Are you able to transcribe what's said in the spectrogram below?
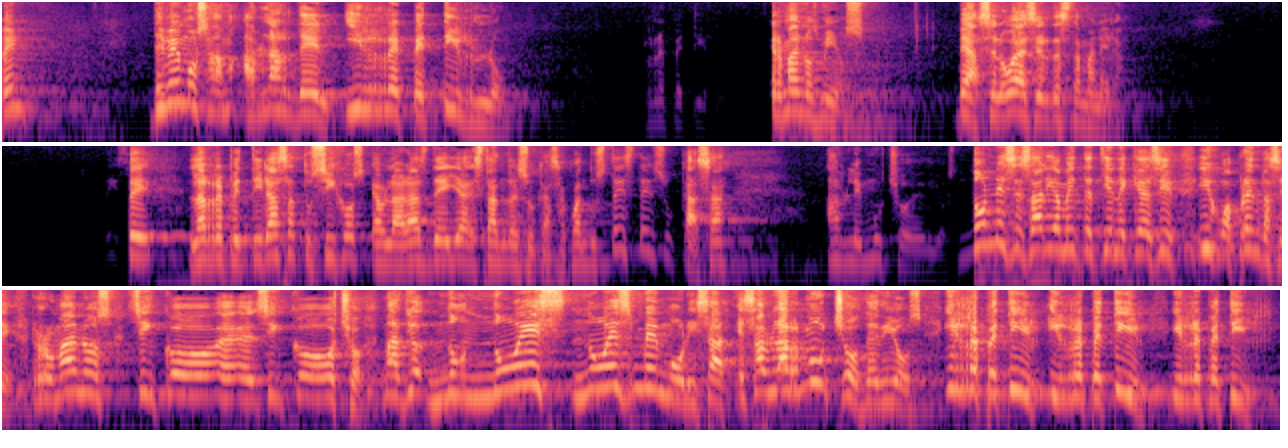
¿Ven? Debemos hablar de Él y repetirlo. Repetirlo. Hermanos míos, vea, se lo voy a decir de esta manera. Dice, la repetirás a tus hijos y hablarás de ella estando en su casa. Cuando usted esté en su casa, hable mucho de Dios. No necesariamente tiene que decir, hijo, apréndase, Romanos 5, 5 8, más Dios. No, no es, no es memorizar, es hablar mucho de Dios y repetir y repetir y repetir.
